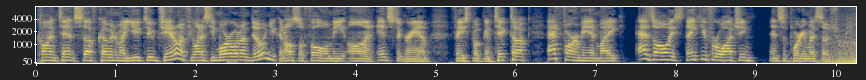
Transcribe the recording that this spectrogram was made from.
content stuff coming to my YouTube channel. If you want to see more of what I'm doing, you can also follow me on Instagram, Facebook, and TikTok at Farmhand Mike. As always, thank you for watching and supporting my social media.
